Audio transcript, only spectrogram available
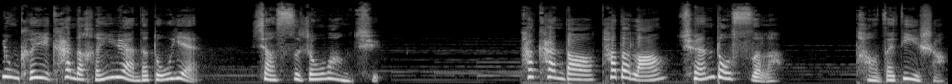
用可以看得很远的独眼向四周望去。他看到他的狼全都死了，躺在地上，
